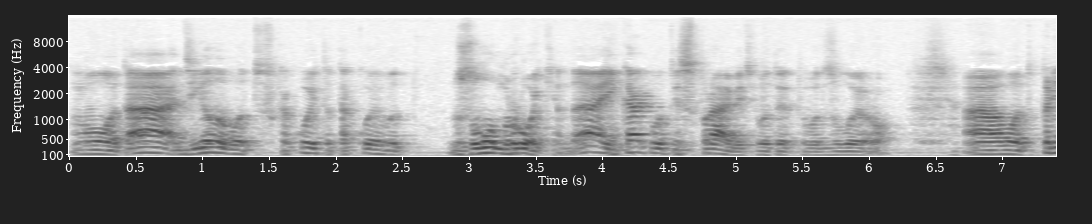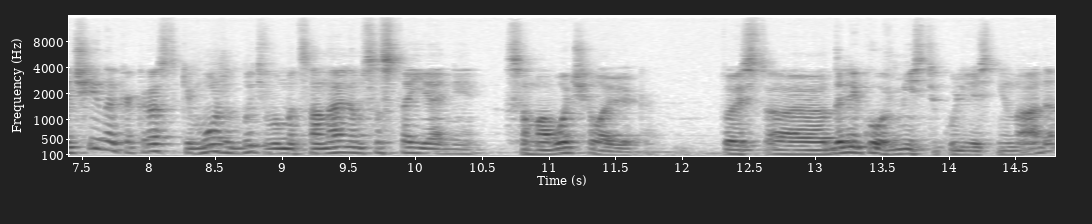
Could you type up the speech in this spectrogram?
вот, а дело вот в какой-то такой вот злом роке, да, и как вот исправить вот этот вот злой рок. А вот причина как раз-таки может быть в эмоциональном состоянии самого человека. То есть э, далеко в мистику лезть не надо.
